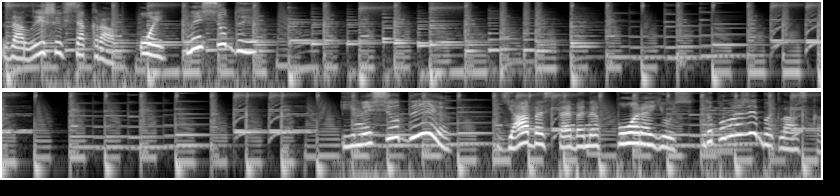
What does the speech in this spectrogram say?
Залишився краб. Ой, не сюди. І не сюди. Я без тебе не впораюсь. Допоможи, будь ласка.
